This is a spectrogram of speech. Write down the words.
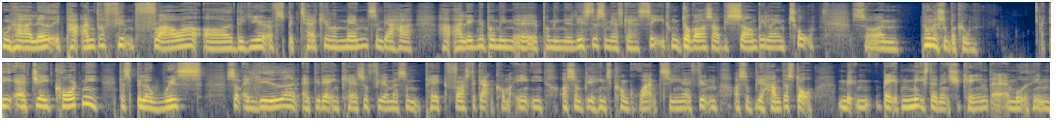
Hun har lavet et par andre film, Flower og The Year of Spectacular Men, som jeg har, har, har liggende på min, øh, på min øh, liste, som jeg skal have set. Hun dukker også op i Zombieland 2, så øhm, hun er super cool. Det er Jay Courtney, der spiller Wiz, som er lederen af det der inkassofirma, som Peg første gang kommer ind i, og som bliver hendes konkurrent senere i filmen, og som bliver ham, der står med, bag den meste af den chikane, der er imod hende.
